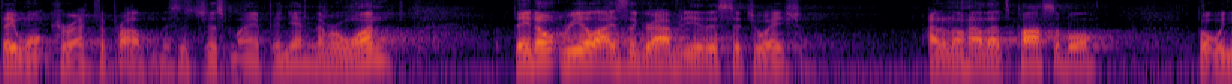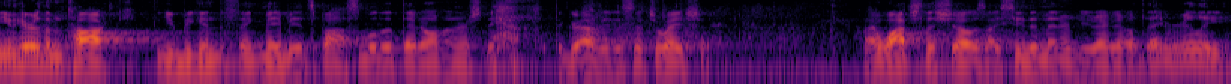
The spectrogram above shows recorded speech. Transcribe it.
they won't correct the problem. This is just my opinion. Number one, they don't realize the gravity of this situation. I don't know how that's possible, but when you hear them talk, you begin to think maybe it's possible that they don't understand the gravity of the situation. I watch the shows, I see them interviewed, I go, they really,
